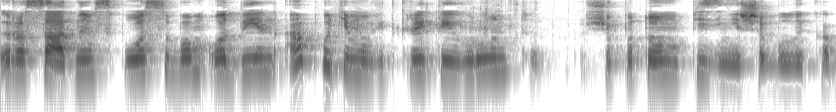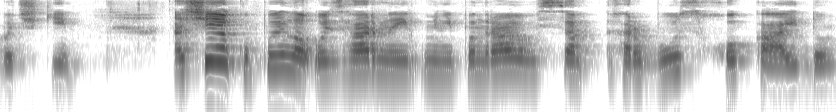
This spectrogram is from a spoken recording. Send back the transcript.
розсадним способом один, а потім у відкритий ґрунт, щоб потім пізніше були кабачки. А ще я купила ось гарний, мені понравився гарбуз Хокайдо.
